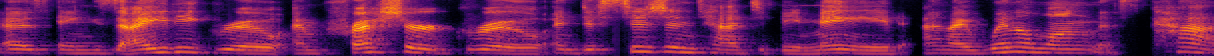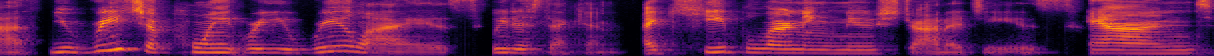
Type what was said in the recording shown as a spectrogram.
as anxiety grew and pressure grew and decisions had to be made and i went along this path you reach a point where you realize wait a second i keep learning new strategies and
